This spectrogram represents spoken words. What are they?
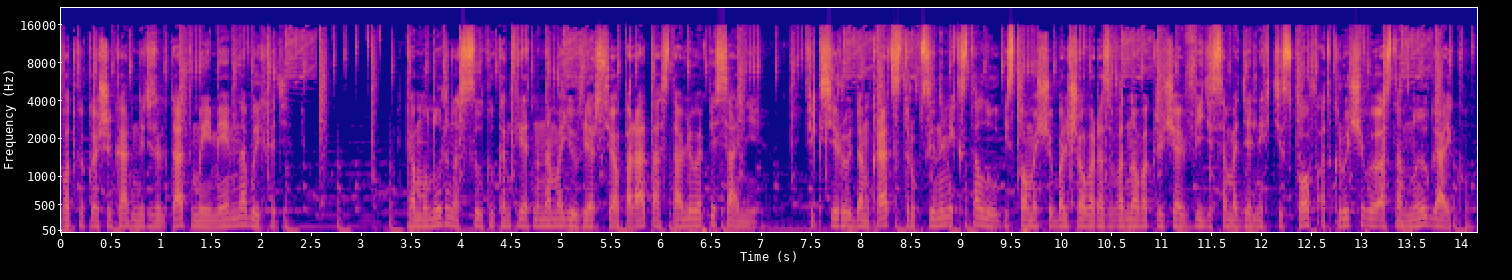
Вот какой шикарный результат мы имеем на выходе. Кому нужно, ссылку конкретно на мою версию аппарата оставлю в описании. Фиксирую домкрат с трубцинами к столу и с помощью большого разводного ключа в виде самодельных тисков откручиваю основную гайку.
